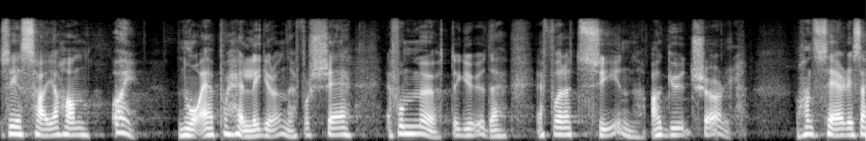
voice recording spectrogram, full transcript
så Jesaja han Oi, nå er jeg på hellig grunn. Jeg får se, jeg får møte Gud. Jeg, får et syn av Gud sjøl. Han ser disse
